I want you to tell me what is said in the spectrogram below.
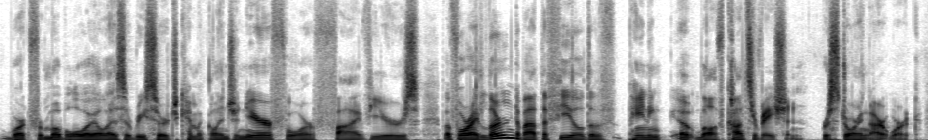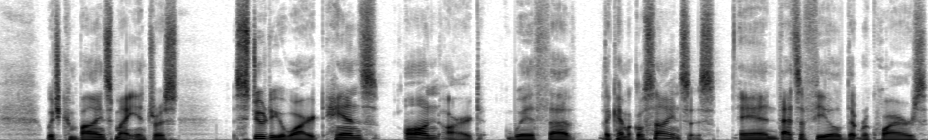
worked for Mobil Oil as a research chemical engineer for five years before I learned about the field of painting, uh, well, of conservation, restoring artwork, which combines my interest studio art, hands on art, with uh, the chemical sciences. And that's a field that requires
